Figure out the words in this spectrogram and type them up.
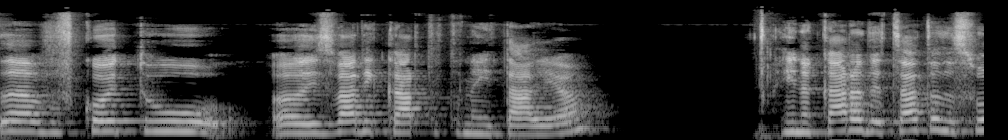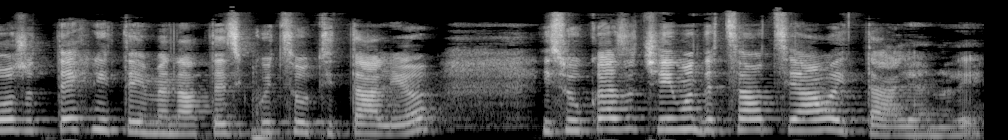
в който извади картата на Италия и накара децата да сложат техните имена, тези, които са от Италия. И се оказа, че има деца от цяла Италия, нали?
